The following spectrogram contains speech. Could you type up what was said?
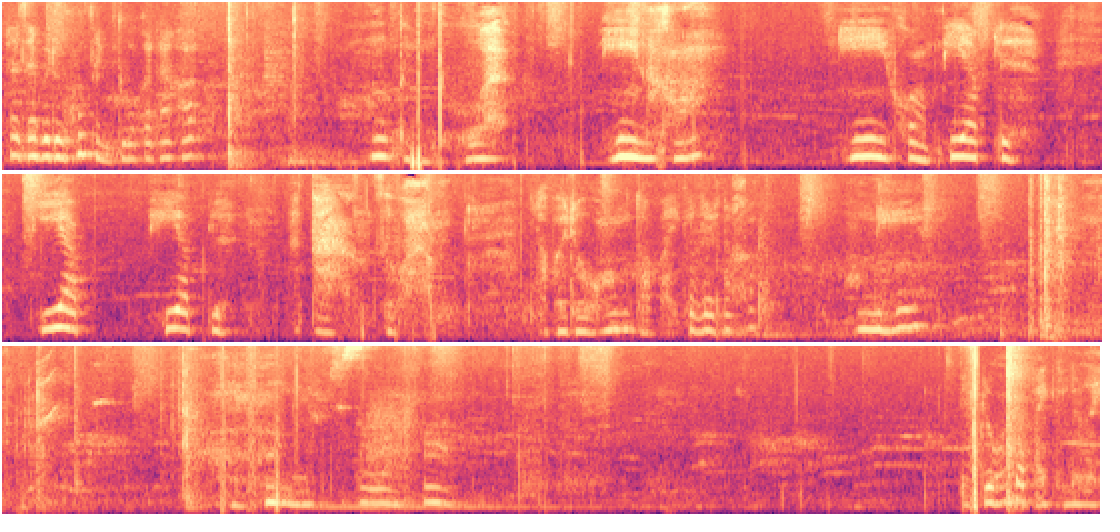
เราจะไปดูห้องแต่งตัวกันนะคะ ห้องแต่งตัว นี่นะคะ นี่ของเพียบเลย เพียบ เพียบเลย หน้าต่างสว่าง เราไปดูห้องต่อไปกันเลยนะคะ ห้องนี้ ห้องนี้สว่างมากเดี๋ยวดูห้องต่อไปกันเลย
